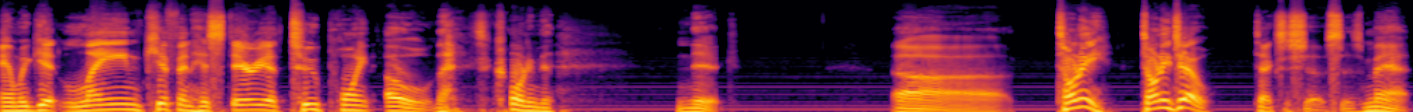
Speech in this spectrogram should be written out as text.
And we get Lane Kiffin hysteria 2.0. That's according to Nick. Uh, Tony, Tony Joe, Texas Show says, Matt,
